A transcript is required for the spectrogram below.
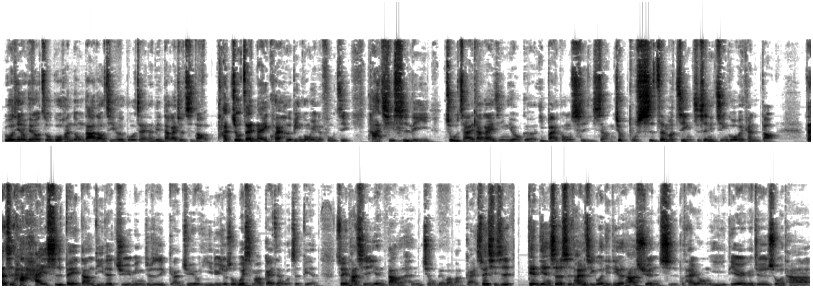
如果听众朋友走过环东大道集合国宅那边，大概就知道它就在那一块河滨公园的附近。它其实离住宅大概已经有个一百公尺以上，就不是这么近，只是你经过会看得到。但是它还是被当地的居民就是感觉有疑虑，就说为什么要盖在我这边？所以它其实延宕了很久，没有办法盖。所以其实变电设施它有几个问题：第一个，它选址不太容易；第二个就是说它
